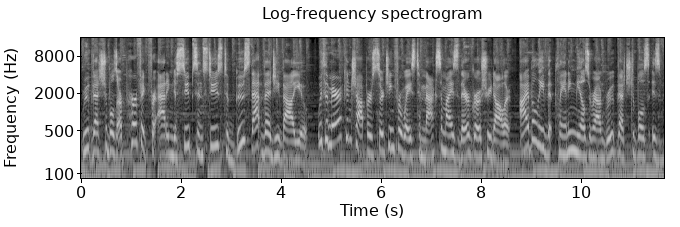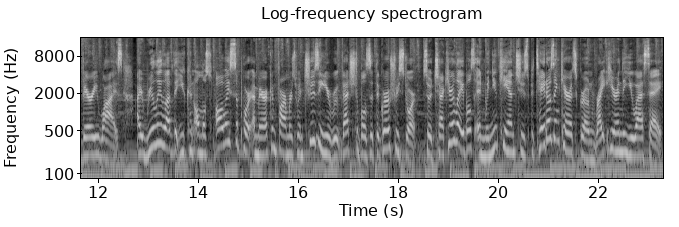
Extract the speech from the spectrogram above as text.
Root vegetables are perfect for adding to soups and stews to boost that veggie value. With American shoppers searching for ways to maximize their grocery dollar, I believe that planning meals around root vegetables is very wise. I really love that you can almost always support American farmers when choosing your root vegetables at the grocery store. So check your labels and when you can, choose potatoes and carrots grown right here in the USA.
